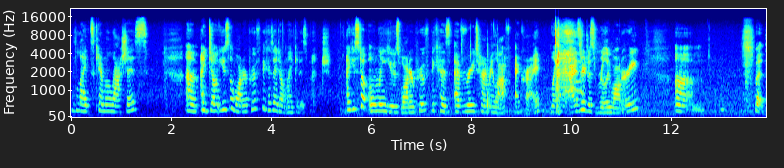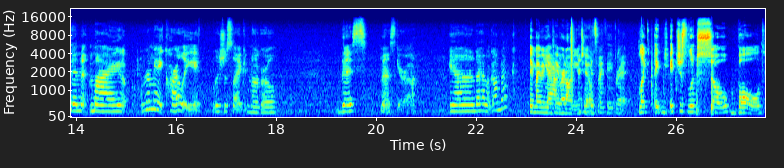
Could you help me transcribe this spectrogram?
Lights Camera Lashes. Um, I don't use the waterproof because I don't like it as much. I used to only use waterproof because every time I laugh, I cry. Like my eyes are just really watery. Um, but then my roommate Carly was just like, "Nah, girl, this mascara," and I haven't gone back. It might be Yeah, my favorite on I you think too. it's my favorite. Like it, it just looks so bold.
